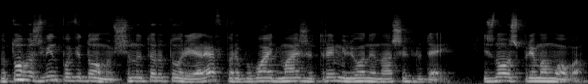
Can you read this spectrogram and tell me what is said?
До того ж, він повідомив, що на території РФ перебувають майже 3 мільйони наших людей. І знову ж пряма мова.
